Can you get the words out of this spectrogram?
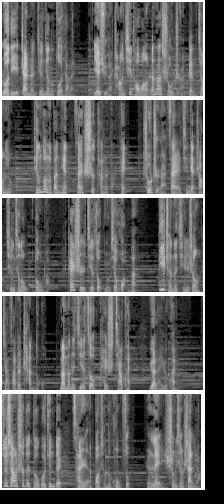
罗迪战战兢兢地坐下来，也许长期逃亡让他的手指变得僵硬，停顿了半天才试探着打开。手指在琴键上轻轻地舞动着，开始节奏有些缓慢，低沉的琴声夹杂着颤抖，慢慢的节奏开始加快，越来越快，就像是对德国军队残忍暴行的控诉。人类生性善良，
